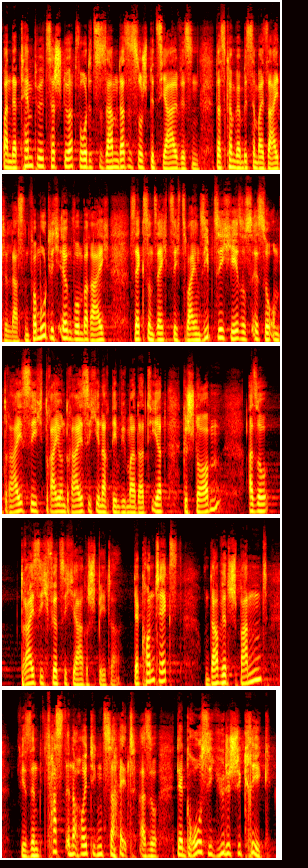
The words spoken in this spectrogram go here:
wann der Tempel zerstört wurde, zusammen. Das ist so Spezialwissen. Das können wir ein bisschen beiseite lassen. Vermutlich irgendwo im Bereich 66, 72. Jesus ist so um 30, 33, je nachdem wie man datiert, gestorben. Also 30, 40 Jahre später. Der Kontext, und da wird spannend, wir sind fast in der heutigen Zeit, also der große jüdische Krieg.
